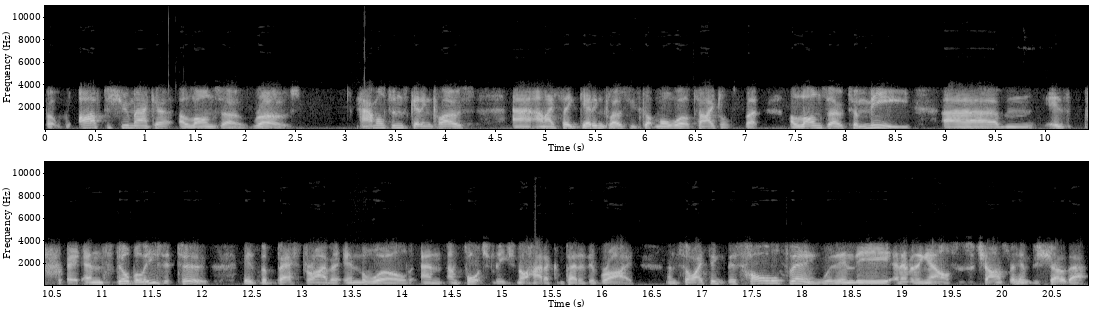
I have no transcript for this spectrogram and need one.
But after Schumacher, Alonso rose. Hamilton's getting close, and I say getting close. He's got more world titles, but Alonso, to me, um, is pr- and still believes it too, is the best driver in the world. And unfortunately, he's not had a competitive ride. And so I think this whole thing with Indy and everything else is a chance for him to show that.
